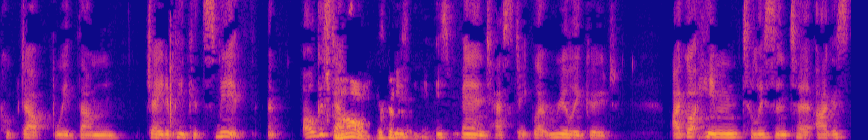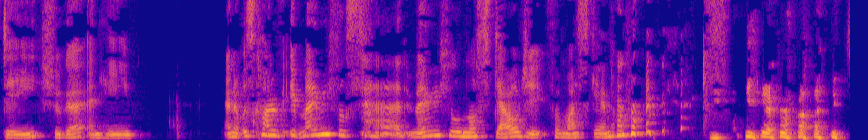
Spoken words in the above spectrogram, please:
hooked up with um, Jada Pinkett Smith. And August Alsina Oh, at is, fantastic, like really good. I got him to listen to Agust D Sugar and he and it was kind of it made me feel sad. It made me feel nostalgic for my scammer romance. Yeah, right.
